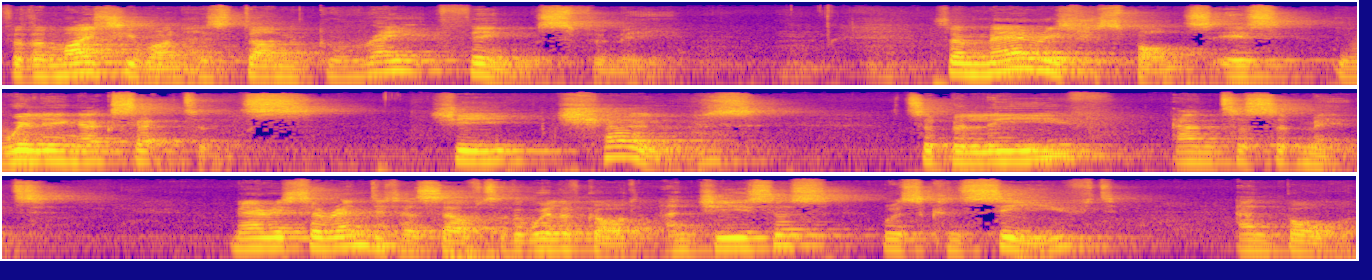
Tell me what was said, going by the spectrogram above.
for the Mighty One has done great things for me. So Mary's response is willing acceptance. She chose to believe and to submit. Mary surrendered herself to the will of God, and Jesus was conceived and born.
